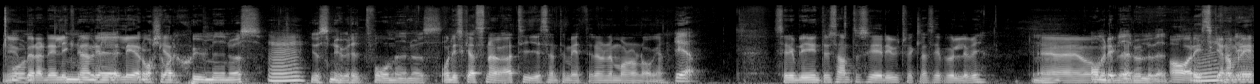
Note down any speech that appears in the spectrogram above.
Nu börjar det likna en I morse var det leråker. 7 minus. Mm. Just nu är det 2 minus. Och det ska snöa 10 cm under morgondagen. Ja. Så det blir intressant att se det utveckla sig på Ullevi. Mm. Eh, Om det det- blir Ullevi. Ja, risken Mm. om det... det,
